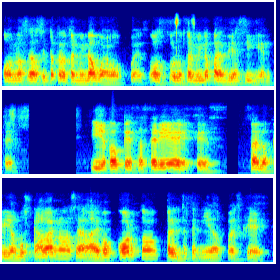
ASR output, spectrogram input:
o no sé, o siento que lo termino a huevo, pues, o, o lo termino para el día siguiente. Y yo creo que esta serie es o sea, lo que yo buscaba, ¿no? O sea, algo corto, pero entretenido, pues que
